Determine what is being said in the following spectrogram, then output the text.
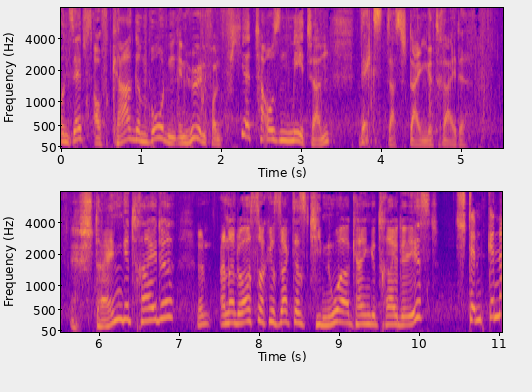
Und selbst auf kargem Boden in Höhen von 4000 Metern wächst das Steingetreide. Steingetreide? Ähm, Anna, du hast doch gesagt, dass Quinoa kein Getreide ist? Stimmt genau.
